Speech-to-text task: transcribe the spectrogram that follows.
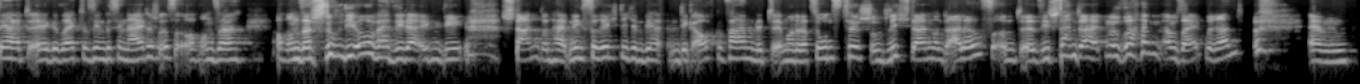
Sie hat äh, gesagt, dass sie ein bisschen neidisch ist auf unser, auf unser Studio, weil sie da irgendwie stand und halt nicht so richtig. Und wir hatten dick aufgefahren mit äh, Moderationstisch und Lichtern und alles. Und äh, sie stand da halt nur so an, am Seitenrand. Ähm,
